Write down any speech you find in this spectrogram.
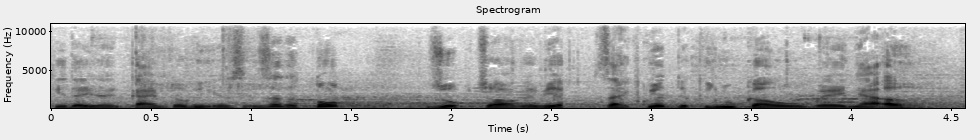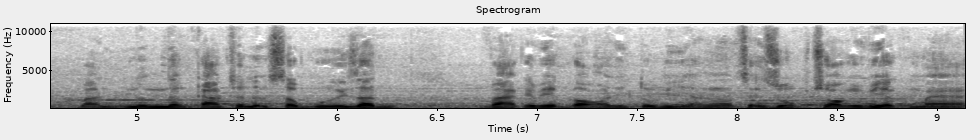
thì đấy là cái tôi nghĩ sẽ rất là tốt giúp cho cái việc giải quyết được cái nhu cầu về nhà ở và nâng, nâng cao chất lượng sống của người dân và cái việc đó thì tôi nghĩ là nó sẽ giúp cho cái việc mà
